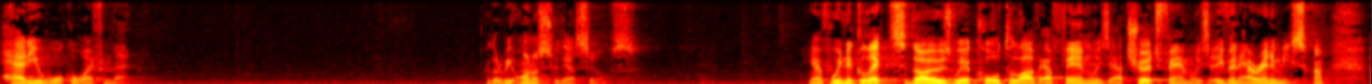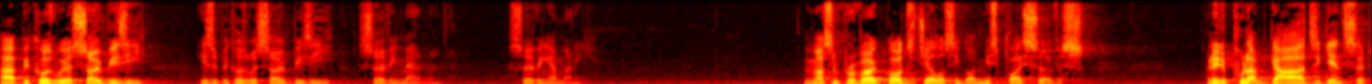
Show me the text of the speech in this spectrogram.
How do you walk away from that? We've got to be honest with ourselves. You know, if we neglect those we're called to love, our families, our church families, even our enemies, uh, because we're so busy, is it because we're so busy serving mammon, serving our money? We mustn't provoke God's jealousy by misplaced service. We need to put up guards against it.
